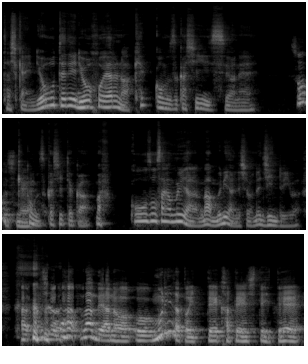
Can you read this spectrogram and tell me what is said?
確かに、両手で両方やるのは結構難しいですよね。そうですね。結構難しいっていうか、まあ、構造さんが無理なら、まあ無理なんでしょうね、人類は。なんで、あの、無理だと言って仮定していて、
